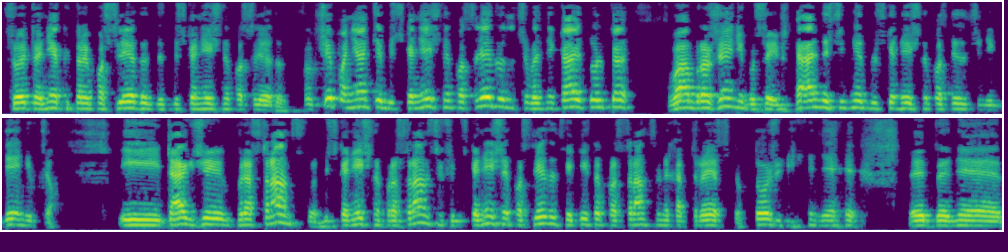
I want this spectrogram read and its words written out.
что это некоторая последовательность, бесконечная последовательность. Вообще понятие бесконечной последовательности возникает только воображении, потому что в реальности нет бесконечной последовательности нигде и ни в чем. И также пространство, бесконечное пространство, бесконечная последовательность каких-то пространственных отрезков, тоже не, не, это не,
